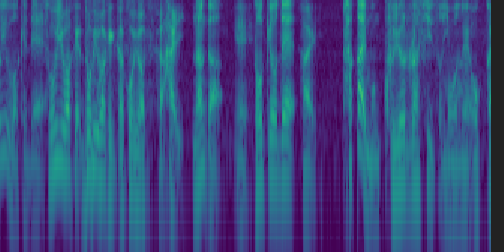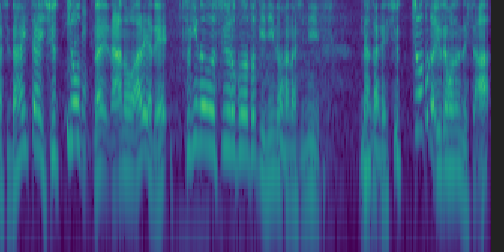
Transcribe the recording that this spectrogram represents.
ういうわけでそういうわけどういうわけかこういうわけか。はい。なんかええ。東京ではい。高いもん食いよるらしいぞ今。もうねおっかしい。大体出張、なあのあれやで。次の収録の時にの話になんかね出張とか言うてませんでした？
